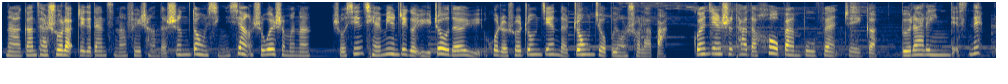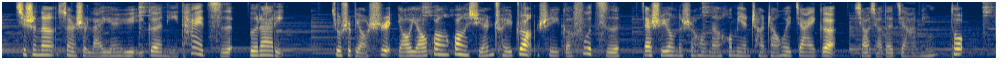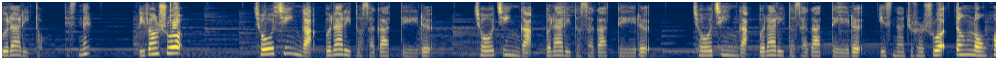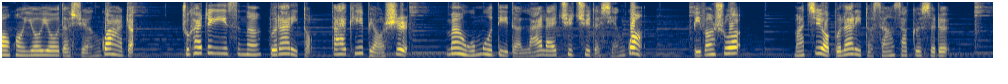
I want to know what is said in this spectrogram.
那刚才说了，这个单词呢，非常的生动形象，是为什么呢？首先，前面这个宇宙的宇，或者说中间的中，就不用说了吧。关键是它的后半部分，这个 b u l a l i n ですね，其实呢，算是来源于一个拟态词 b u l a l i 就是表示摇摇晃晃、悬垂状，是一个副词，在使用的时候呢，后面常常会加一个小小的假名とぶらりとですね。比方说，提灯がぶらりと下がっている。提灯がぶらりと下がっている。提灯がぶらりと下がっている。意思呢，就是说灯笼晃晃悠悠的悬挂着。除开这个意思呢，ぶらりと它还可以表示漫无目的的来来去去的闲逛。 比方说，街をぶらりと散策する。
